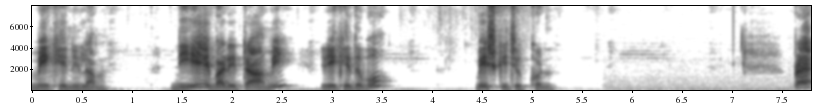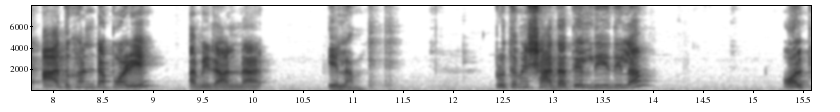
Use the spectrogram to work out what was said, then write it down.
মেখে নিলাম নিয়ে এবার এটা আমি রেখে দেব বেশ কিছুক্ষণ। প্রায় আধ ঘণ্টা পরে আমি রান্না এলাম। প্রথমে সাদা তেল দিয়ে দিলাম। অল্প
